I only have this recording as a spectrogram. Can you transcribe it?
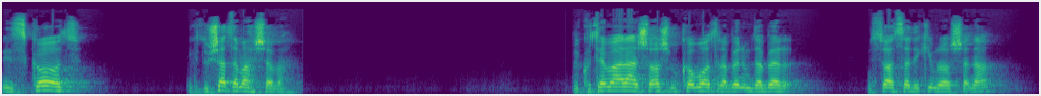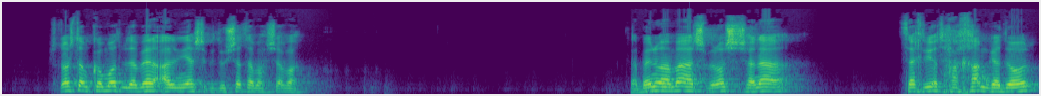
לזכות לקדושת המחשבה. בכותב מהר"ן שלוש מקומות רבנו מדבר ניסוע צדיקים לראש שנה. שלושת המקומות מדבר על עניין של קדושת המחשבה. רבנו אמר שבראש השנה צריך להיות חכם גדול,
